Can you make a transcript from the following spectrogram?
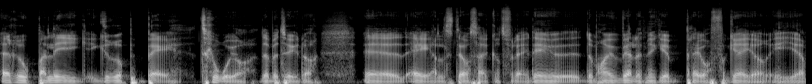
Europa League Grupp B, tror jag det betyder. Eh, EL står säkert för det. det är ju, de har ju väldigt mycket playoff och grejer i, eh,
